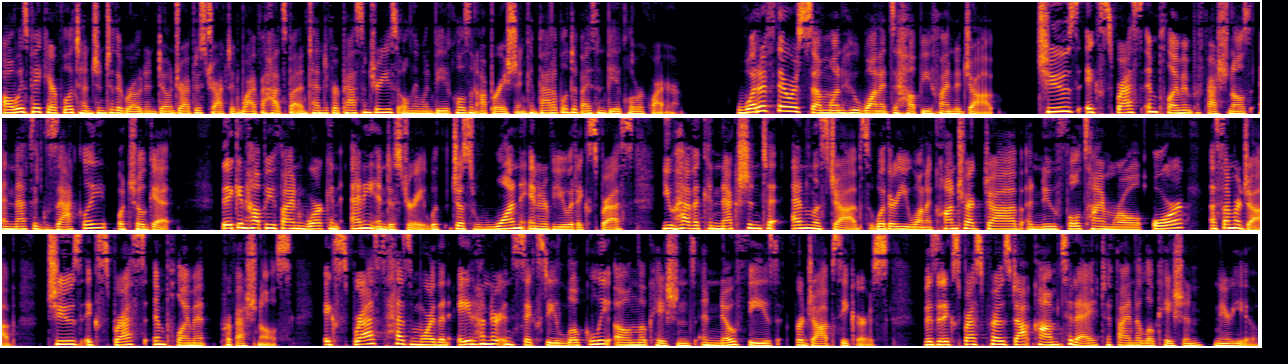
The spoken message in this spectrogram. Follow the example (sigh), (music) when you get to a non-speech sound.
Always pay careful attention to the road and don't drive distracted. Wi-Fi hotspot intended for passenger use only when vehicles in operation. Compatible device and vehicle require. What if there was someone who wanted to help you find a job? Choose Express Employment Professionals, and that's exactly what you'll get. They can help you find work in any industry with just one interview at Express. You have a connection to endless jobs, whether you want a contract job, a new full time role, or a summer job. Choose Express Employment Professionals. Express has more than 860 locally owned locations and no fees for job seekers. Visit expresspros.com today to find a location near you.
